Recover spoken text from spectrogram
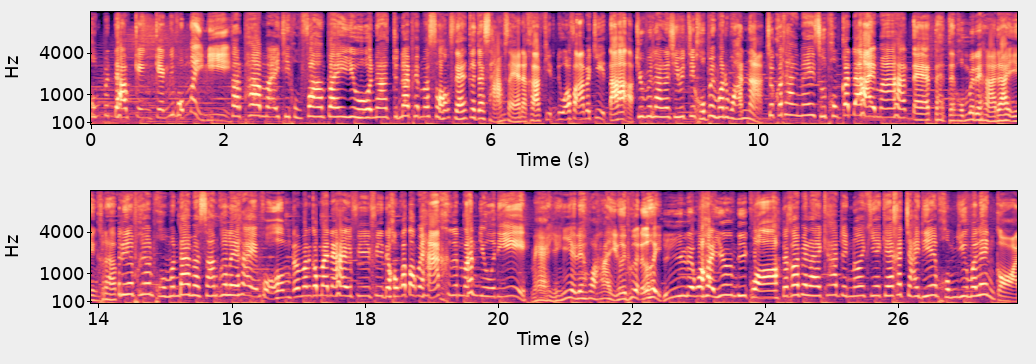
คงเป็นดาวเก่งๆที่ผมไม่มี ตัดภาพมาไอทีผมฟาร์มไปอยู่นานจนได้เพชรมา2 0 0แสนเกินจะ3 0 0แสนนะครับ คิดดูว่าฟาร์มไปกี่ตาคิดเวลาในชีวิตจริงผมเป็นวันๆน่ะจนกระทั่งในสุดผมก็ได้มา แต่แต่แต่ผมไม่ได้หาได้เองครับ เรียกเพื่อนผมมันได้มาซ้ำก็เลยให้ผมแต่มันก็ไม่ได้ให้ฟรีๆเดี๋ยวผมก็ต้องไปหาคืนมันอยู่ดี แม่อย่างนี้อย่าเรียกว่าให้เลยเพื่อนเอ้ยอย่างนี้เรียกว่าให้ยืมดีกว่า แต่ก็เป็นไรครับอย่างน้อยเพียแกก็ใจดีให้ผมยืมมาเล่นก่อน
